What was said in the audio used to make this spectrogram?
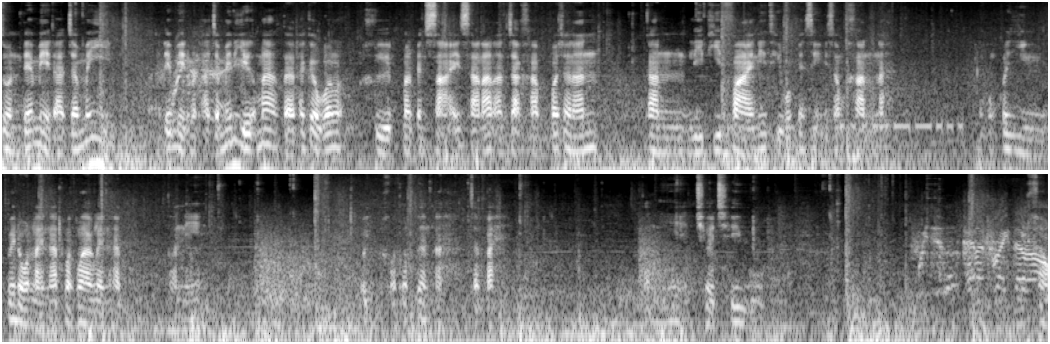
ส่วนเดเมจอาจจะไม่เดเมจมันอาจจะไม่ได้เยอะมาก แต่ถ้าเกิดว่าคือมันเป็นสายสาระอันจักรครับ เพราะฉะนั้นการรีพีทไฟล์นี่ถือว่าเป็นสิ่งที่สำคัญนะ ผมก็ยิงไม่โดนหลายนัดมากๆเลยนะครับ ตอนนี้โอ้ยขอโทษเพื่อนอะจัดไป ตอนนี้เชิญชิวไม่เข้า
